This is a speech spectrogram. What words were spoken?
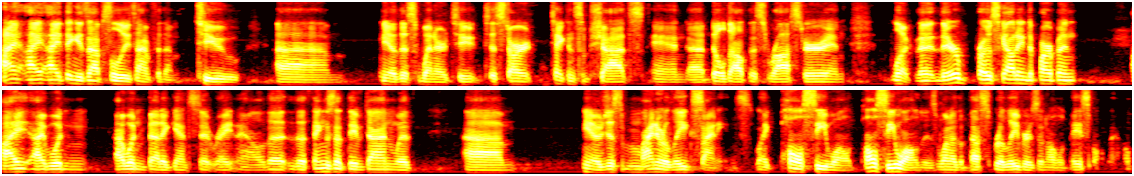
I, I, I think it's absolutely time for them to um, you know this winter to to start taking some shots and uh, build out this roster. And look, their, their pro scouting department, I I wouldn't I wouldn't bet against it right now. The the things that they've done with, um, you know, just minor league signings like Paul Sewald. Paul Sewald is one of the best relievers in all of baseball now,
